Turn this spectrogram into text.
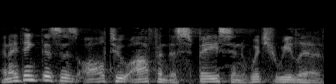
And I think this is all too often the space in which we live.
